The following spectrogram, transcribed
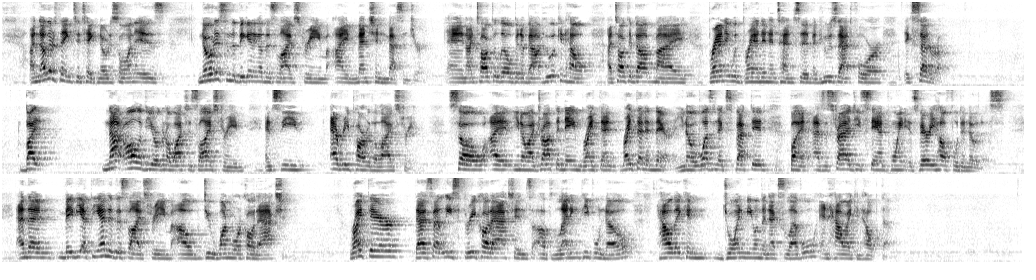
Another thing to take notice on is notice in the beginning of this live stream, I mentioned Messenger. And I talked a little bit about who it can help. I talked about my branding with Brandon intensive and who's that for, etc. But not all of you are going to watch this live stream and see every part of the live stream. So I, you know, I dropped the name right then, right then and there. You know, it wasn't expected, but as a strategy standpoint, it's very helpful to know this. And then maybe at the end of this live stream, I'll do one more call to action. Right there, that's at least three call to actions of letting people know how they can join me on the next level and how I can help them.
